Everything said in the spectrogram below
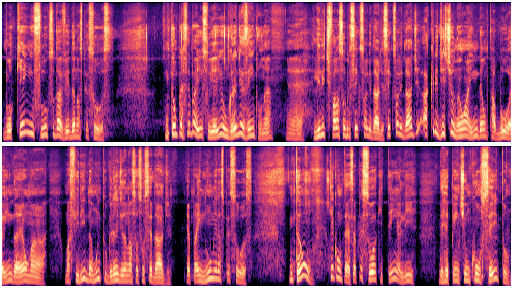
bloqueiem o fluxo da vida nas pessoas. Então perceba isso. E aí um grande exemplo, né? É, Lilith fala sobre sexualidade. Sexualidade, acredite ou não, ainda é um tabu, ainda é uma, uma ferida muito grande da nossa sociedade, que é para inúmeras pessoas. Então, o que acontece? A pessoa que tem ali, de repente, um conceito,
